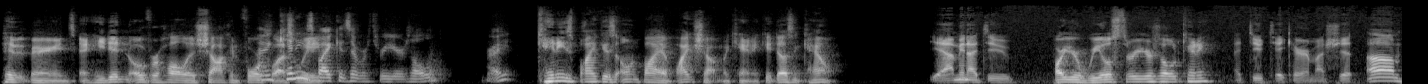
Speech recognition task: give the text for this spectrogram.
pivot bearings and he didn't overhaul his shock and fork I mean, last Kenny's week. bike is over three years old, right? Kenny's bike is owned by a bike shop mechanic. It doesn't count. yeah. I mean, I do. Are your wheels three years old, Kenny? I do take care of my shit. Um,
